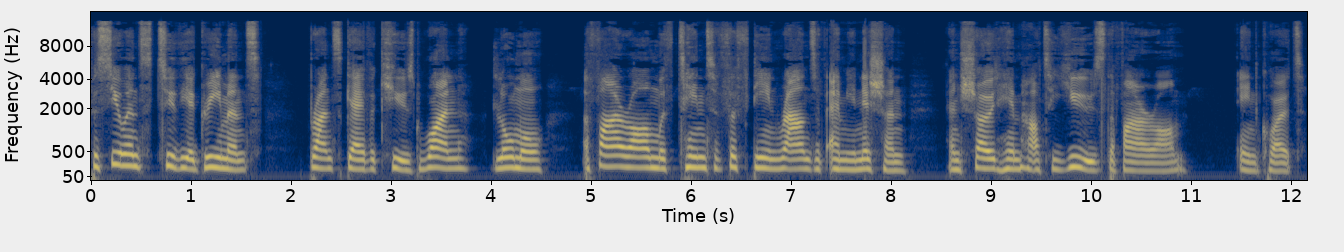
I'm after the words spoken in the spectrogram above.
pursuant to the agreement, Brandt gave accused one, Dlomo, a firearm with 10 to 15 rounds of ammunition, and showed him how to use the firearm. End quote.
